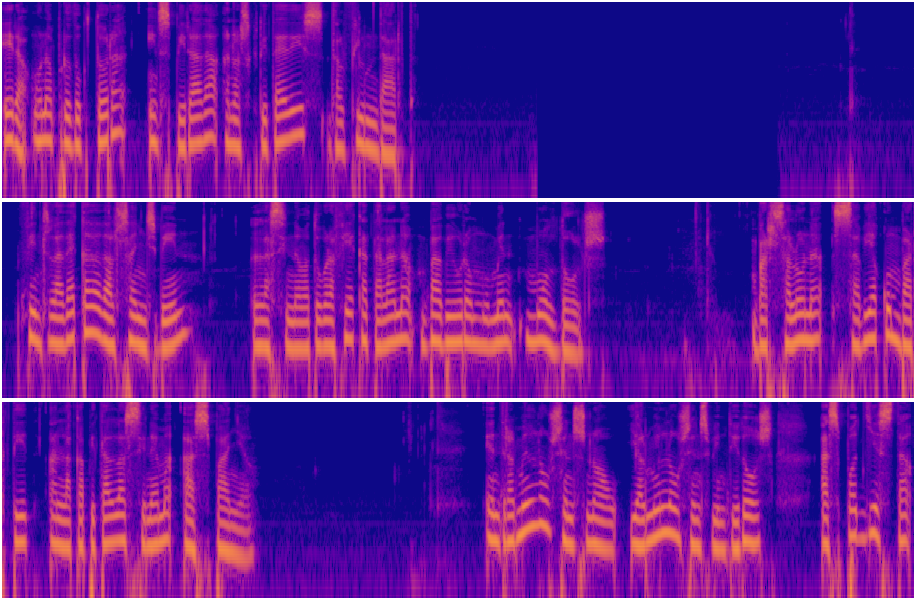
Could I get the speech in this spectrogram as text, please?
Era una productora inspirada en els criteris del film d'art. Fins la dècada dels anys 20, la cinematografia catalana va viure un moment molt dolç. Barcelona s'havia convertit en la capital del cinema a Espanya. Entre el 1909 i el 1922 es pot llistar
